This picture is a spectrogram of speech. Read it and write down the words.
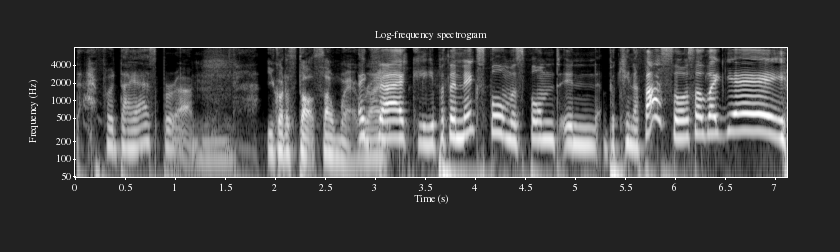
the Afro diaspora. Mm. you got to start somewhere, right? Exactly. But the next film was filmed in Burkina Faso. So I was like, yay.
